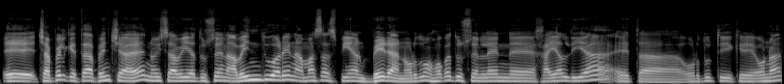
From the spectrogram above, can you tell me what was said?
E, txapelketa, pentsa, eh? noiz abiatu zen, abenduaren amazazpian beran, orduan jokatu zen lehen eh, jaialdia, eta ordutik eh, ona,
